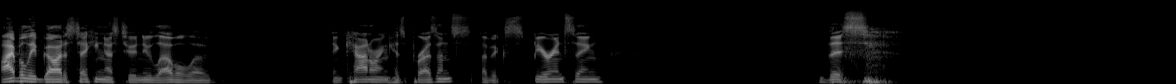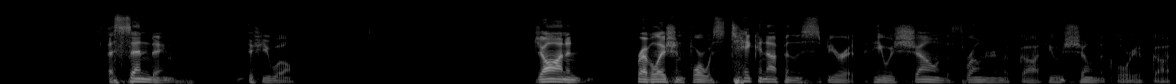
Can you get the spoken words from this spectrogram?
I believe God is taking us to a new level of encountering His presence, of experiencing this ascending, if you will. John in Revelation 4 was taken up in the Spirit, and he was shown the throne room of God. He was shown the glory of God.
